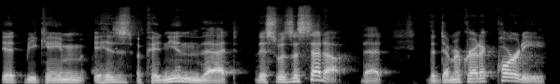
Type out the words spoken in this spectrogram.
it became his opinion that this was a setup, that the Democratic Party,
